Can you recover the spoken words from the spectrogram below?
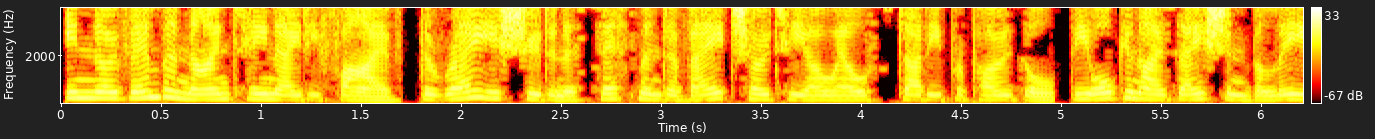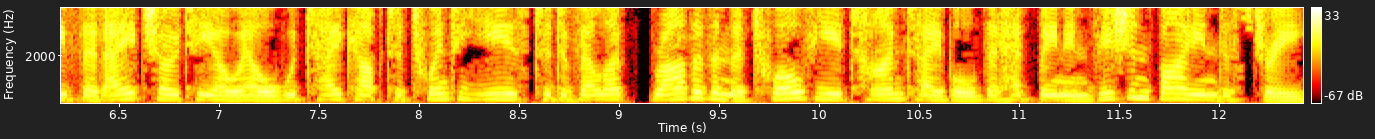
in November 1985, the RAE issued an assessment of HOTOL's study proposal. The organization believed that HOTOL would take up to 20 years to develop, rather than the 12 year timetable that had been envisioned by industry.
